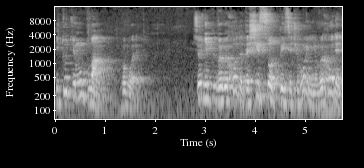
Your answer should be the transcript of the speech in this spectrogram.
І тут йому план говорять. Сьогодні ви виходите, 600 тисяч воїнів виходять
